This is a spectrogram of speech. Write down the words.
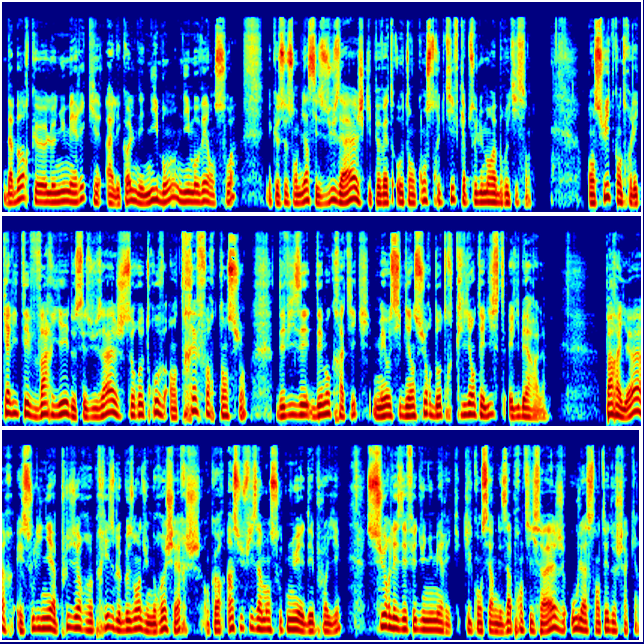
D'abord que le numérique à l'école n'est ni bon ni mauvais en soi, mais que ce sont bien ses usages qui peuvent être autant constructifs qu'absolument abrutissants. Ensuite, contre les qualités variées de ces usages se retrouvent en très forte tension des visées démocratiques, mais aussi bien sûr d'autres clientélistes et libérales. Par ailleurs, est souligné à plusieurs reprises le besoin d'une recherche, encore insuffisamment soutenue et déployée, sur les effets du numérique, qu'ils concernent les apprentissages ou la santé de chacun.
